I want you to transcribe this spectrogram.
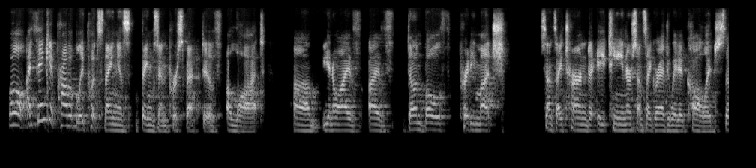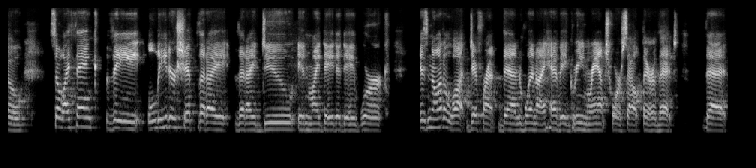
Well, I think it probably puts things things in perspective a lot. Um, you know, I've I've done both pretty much since I turned 18 or since I graduated college. So so I think the leadership that I that I do in my day-to-day work is not a lot different than when I have a green ranch horse out there that that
